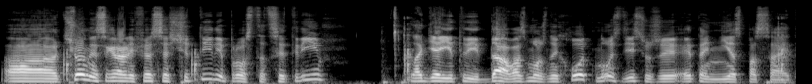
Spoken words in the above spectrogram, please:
А, черные сыграли ферзь h4, просто c3. Ладья e3, да, возможный ход, но здесь уже это не спасает.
